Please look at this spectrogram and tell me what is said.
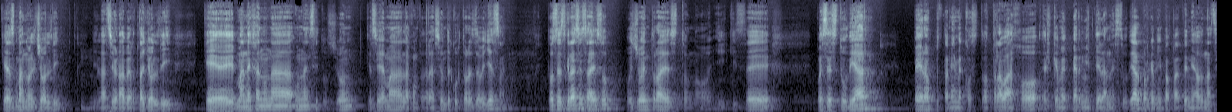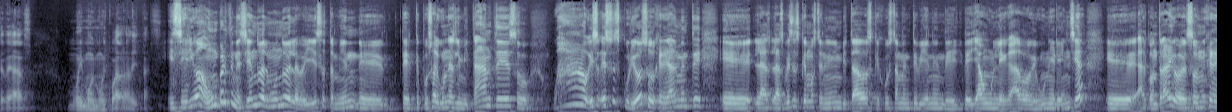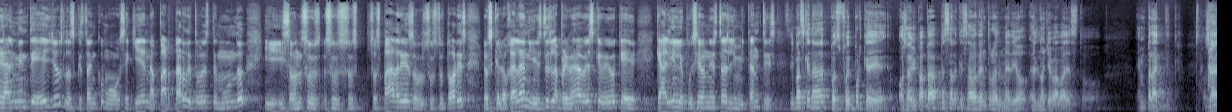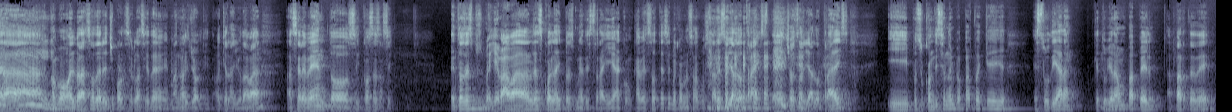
que es Manuel Yoldi, y la señora Berta Yoldi, que manejan una, una institución que se llama la Confederación de Cultores de Belleza. Entonces, gracias a eso, pues yo entro a esto, ¿no? Y quise, pues, estudiar pero pues, también me costó trabajo el que me permitieran estudiar, porque mi papá tenía unas ideas muy, muy, muy cuadraditas. ¿En serio? ¿Aún perteneciendo al mundo de la belleza también eh, te, puso algunas limitantes? O, ¡Wow! Eso, eso es curioso. Generalmente eh, las, veces que hemos tenido invitados que justamente vienen de, ya un legado, de una herencia, eh, al contrario, son generalmente ellos los que están como se quieren apartar de todo este mundo y, son sus, sus, padres o sus tutores los que lo jalan y esta es la primera vez que veo que, que a alguien le pusieron estas limitantes. Sí, más que nada, pues fue porque, o sea, mi papá, a pesar de que estaba dentro del medio, él no llevaba esto en práctica. O sea, era ah, como el brazo derecho, por decirlo así, de Manuel Joldi, ¿no? Que le ayudaba a hacer eventos y cosas así. Entonces, pues me llevaba a la escuela y pues me distraía con cabezotes y me comenzó a gustar. Eso ya lo traes, de hecho, eso ya lo traes. Y pues su condición de mi papá fue que estudiara, que tuviera un papel aparte de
